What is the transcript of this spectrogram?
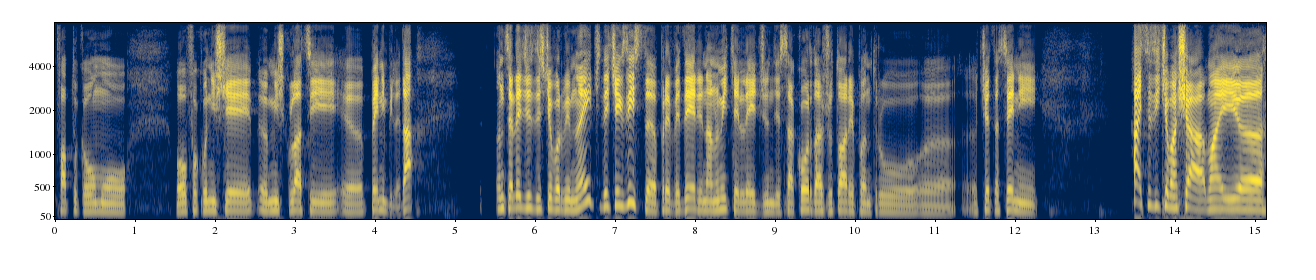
faptul că omul a făcut niște uh, mișculații uh, penibile. Da? Înțelegeți de ce vorbim noi aici? Deci există prevederi în anumite legi unde se acordă ajutoare pentru uh, cetățenii, hai să zicem așa, mai uh,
